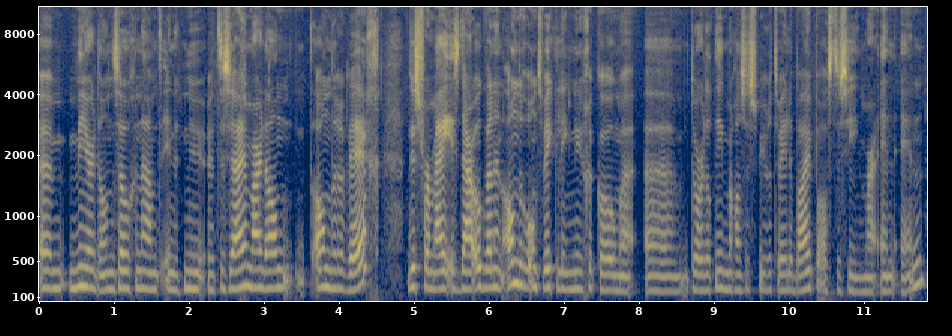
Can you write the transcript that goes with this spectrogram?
ehm, meer dan zogenaamd in het nu eh, te zijn. Maar dan het andere weg. Dus voor mij is daar ook wel een andere ontwikkeling nu gekomen. ehm, door dat niet meer als een spirituele bypass te zien, maar en-en.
